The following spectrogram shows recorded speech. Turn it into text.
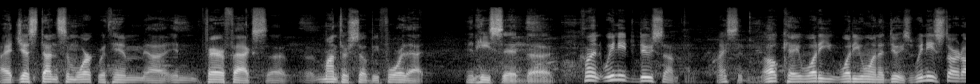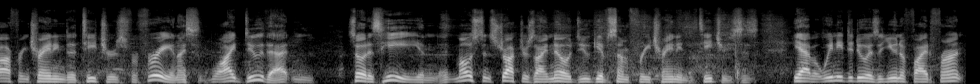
I had just done some work with him uh, in Fairfax uh, a month or so before that, and he said, uh, "Clint, we need to do something." I said, "Okay, what do you what do you want to do?" He said, "We need to start offering training to teachers for free." And I said, "Well, I do that, and so does he. And, most instructors I know do give some free training to teachers." He says, "Yeah, but we need to do it as a unified front."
